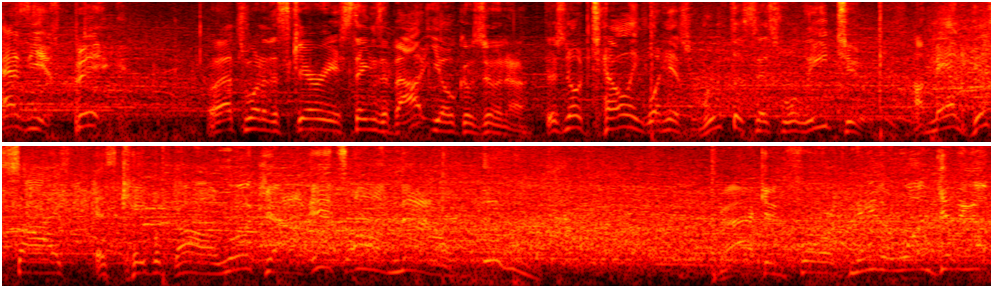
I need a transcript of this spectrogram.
as he is big. Well, that's one of the scariest things about Yokozuna. There's no telling what his ruthlessness will lead to. A man his size is capable... Oh, look out. It's on now. Ooh. Back and forth. Neither one giving up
